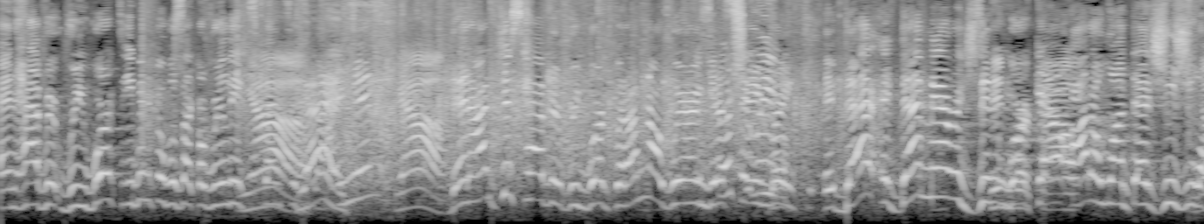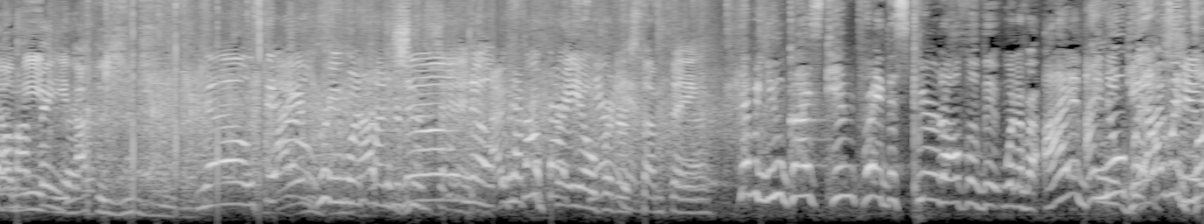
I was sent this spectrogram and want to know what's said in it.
and have it reworked, even if it was like a really expensive Yeah. Diamond. Yeah. Then I'd just have it reworked. But I'm not wearing your same ring. If that if that marriage didn't, Didn't work, work out, out. I don't want that juju No, on my me finger. Not the usual. No, see, I don't- agree 100%. No, no, I would have to not that pray over it or something. Yeah, but you guys can pray the spirit off of it, whatever. I have I know, but I would look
